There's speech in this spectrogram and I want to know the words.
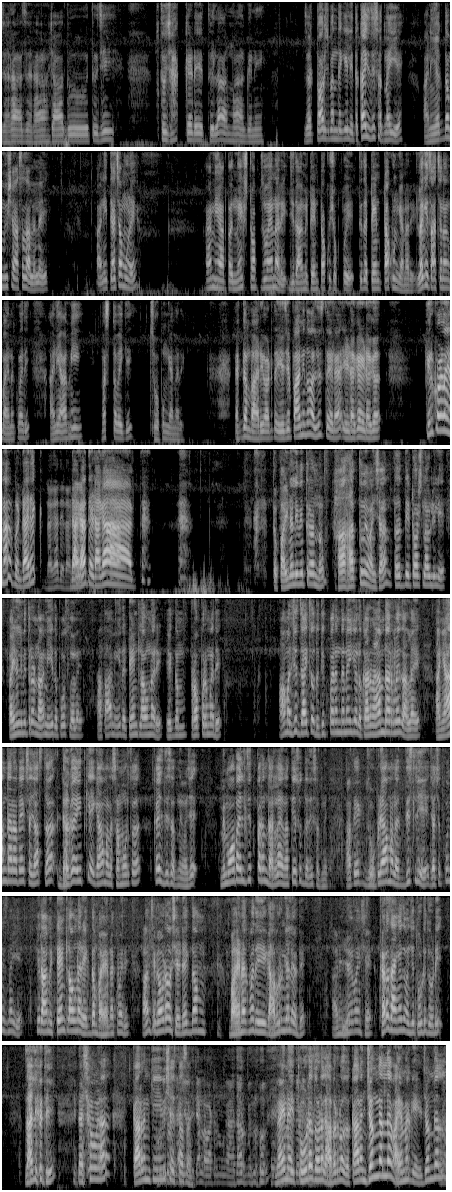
जरा जरा जादू तुझी तुझ्याकडे तुला मागणे. जर टॉर्च बंद केली तर काहीच दिसत नाही आहे आणि एकदम विषय असा झालेला आहे. आणि त्याच्यामुळे आम्ही आता नेक्स्ट स्टॉप जो येणार आहे जिथं आम्ही टेंट टाकू शकतोय तिथं टेंट टाकून घेणार आहे. लगेच अचानक भयानकमध्ये आणि आम्ही मस्तपैकी झोपून घेणार आहे. एकदम भारी वाटतं. हे जे पाणी तुम्हाला दिसतंय ना हे ढगं हे ढगं. किरकोळ नाही ना पण डायरेक्ट ढगात आहे ढगात. तर फायनली मित्रांनो हा हात तुम्ही म्हणशाल तर ते टॉर्च लावलेली आहे. फायनली मित्रांनो आम्ही इथं पोचलेलो आहे. आता आम्ही इथं टेंट लावणार आहे एकदम प्रॉपरमध्ये आम्हाला जिथं जायचं होतं तिथपर्यंत नाही गेलो कारण अंधार लय झाला आहे आणि अंधारापेक्षा जास्त ढगं इतके आहे की आम्हाला समोरचं काहीच दिसत नाही. म्हणजे मी मोबाईल जिथपर्यंत धरला आहे ना ते सुद्धा दिसत नाही. आता एक झोपडी आम्हाला दिसली आहे ज्याच्यात कोणीच नाही आहे तिथं आम्ही टेंट लावणार आहे एकदम भयानकमध्ये. आमचे गौरव शेठ एकदम भयानकमध्ये घाबरून गेले होते. आणि हे पण शेठ खरं सांगायचं म्हणजे थोडी थोडी झाली होती. त्याच्यामुळं कारण की विषय तसा आहे. त्यांना वाटून दारू पिलो. नाही नाही थोडं थोडं घाबरलो होतो. कारण जंगल लय भयानक आहे. जंगल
